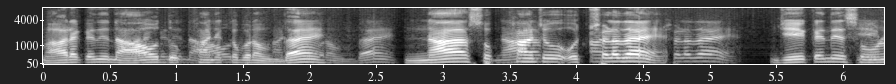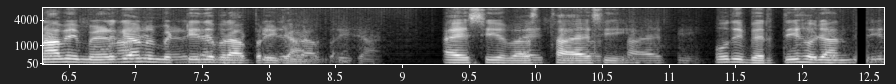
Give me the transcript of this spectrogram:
ਮਹਾਰਾਜ ਕਹਿੰਦੇ, ਨਾ ਉਹ ਦੁੱਖਾਂ 'ਚ ਘਬਰਾਉਂਦਾ ਹੈ, ਨਾ ਸੁੱਖਾਂ 'ਚ ਉਹ ਉਛਲਦਾ ਹੈ। ਜੇ ਕਹਿੰਦੇ ਸੋਨਾ ਵੀ ਮਿਲ ਗਿਆ, ਉਹਨੂੰ ਮਿੱਟੀ ਦੇ ਬਰਾਬਰ ਹੀ ਜਾਣਦਾ ਐਸੀ ਅਵਸਥਾ ਐਸੀ ਉਹਦੀ ਬਿਰਤੀ ਹੋ ਜਾਂਦੀ।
